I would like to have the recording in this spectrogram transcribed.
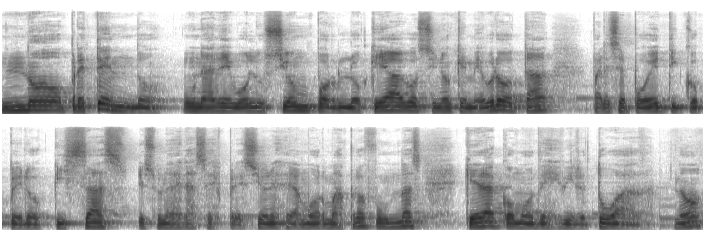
no pretendo una devolución por lo que hago, sino que me brota, parece poético, pero quizás es una de las expresiones de amor más profundas, queda como desvirtuada, ¿no?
